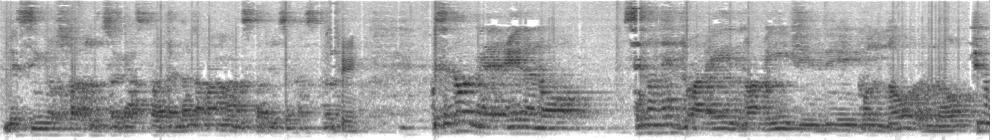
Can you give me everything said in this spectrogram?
del signor Spatuzza Gaspare, dalla mamma Spatuzza Gaspare. Sì. Queste donne erano, se non erro parenti amici di contorno, più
